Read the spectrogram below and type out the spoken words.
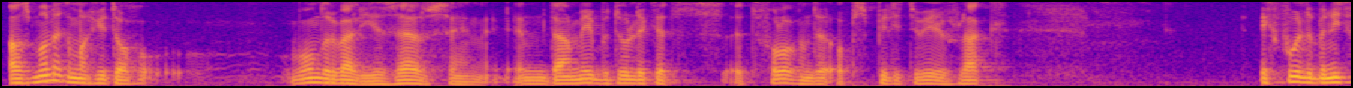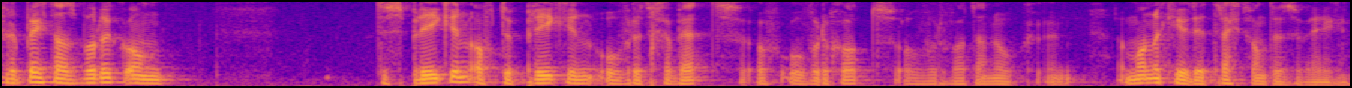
als monnik mag je toch wonderwel jezelf zijn. En daarmee bedoel ik het, het volgende op spiritueel vlak. Ik voelde me niet verplicht als monnik om te spreken of te preken over het gebed of over God, over wat dan ook. Een, een monnik heeft het recht van te zwijgen.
